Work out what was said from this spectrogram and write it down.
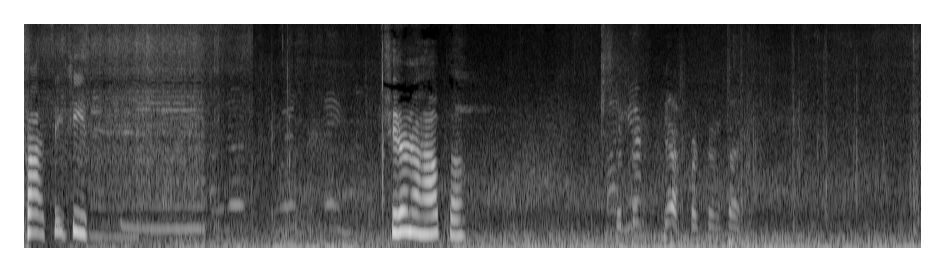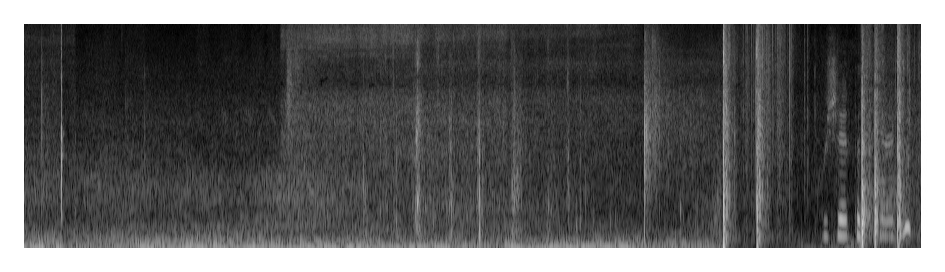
Pa, say cheese. She don't know how, Pa. Yeah, put them inside. Oh shit, that scared me.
